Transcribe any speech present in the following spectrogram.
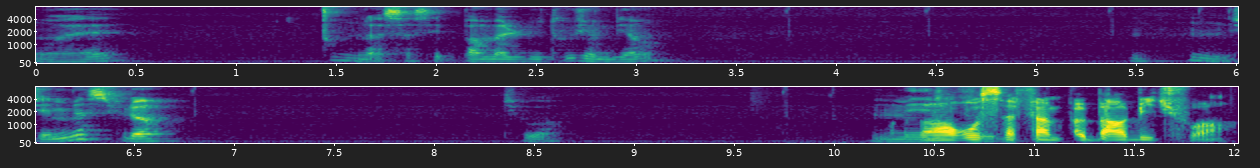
Ouais. Là, ça, c'est pas mal du tout. J'aime bien. Mhm. J'aime bien celui-là. Tu vois. Mais en rose, ça fait un peu Barbie, tu vois.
